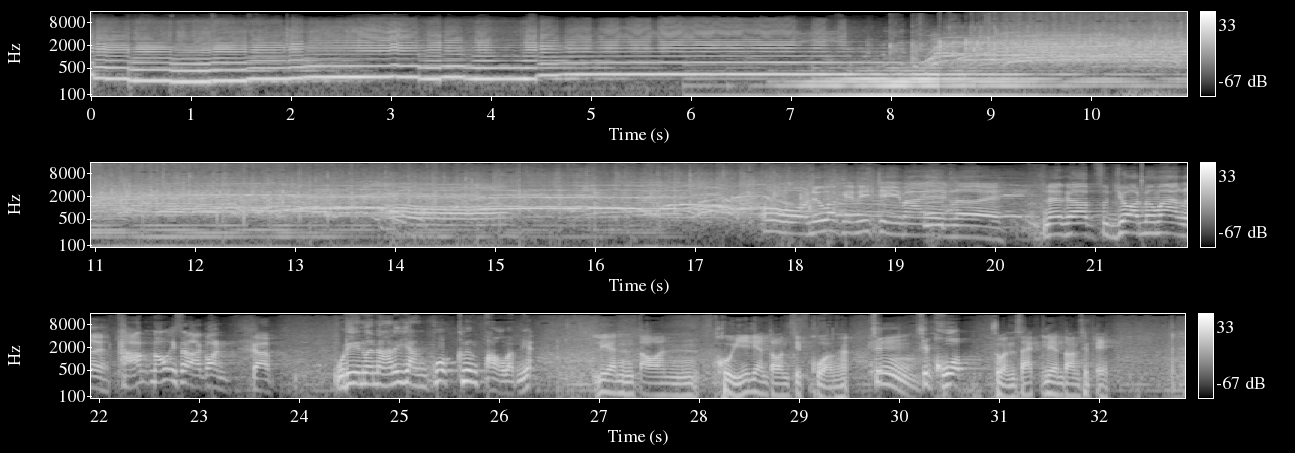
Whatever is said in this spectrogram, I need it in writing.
โอ้โหนึกว่าเคนนิจิมาเองเลย นะครับ สุดยอดมาก ๆ เลย ถามน้องอิสระก่อนครับ เรียนมานานหรือยังพวกเครื่องเป่าแบบเนี้ย เรียนตอนขุยนี่เรียนตอน10ขวบฮะสิบอืมสิบขวบ ส่วนแซกเรียนตอน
